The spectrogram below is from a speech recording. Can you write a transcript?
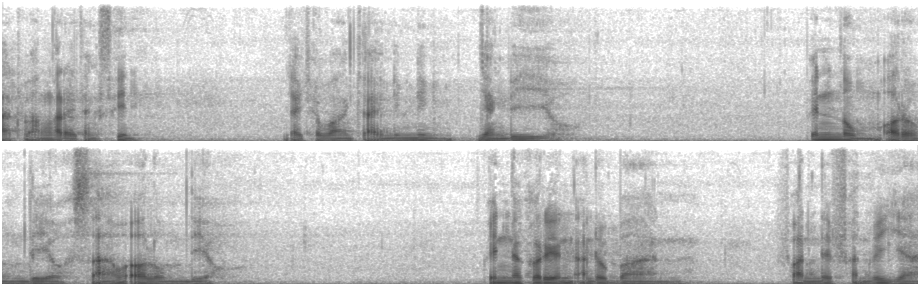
าดหวังอะไรทั้งสิ้น อยากจะวางใจนิ่ง ๆ อย่างเดียว เป็นหนุ่มอารมณ์เดียว สาวอารมณ์เดียว เป็นนักเรียนอนุบาล ฝันในฝันวิทยา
